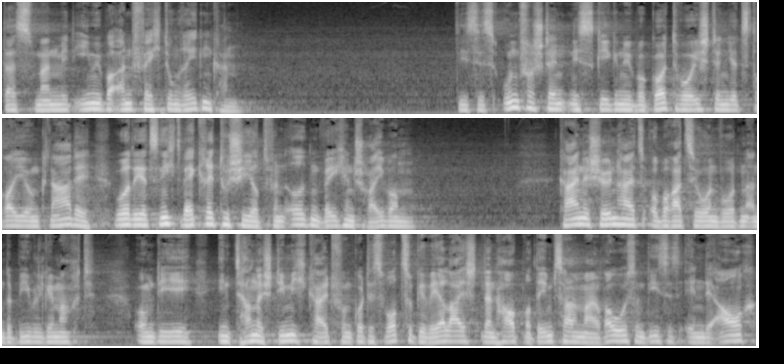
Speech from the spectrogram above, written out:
dass man mit ihm über Anfechtung reden kann. Dieses Unverständnis gegenüber Gott, wo ist denn jetzt Treue und Gnade, wurde jetzt nicht wegretuschiert von irgendwelchen Schreibern. Keine Schönheitsoperation wurden an der Bibel gemacht um die interne Stimmigkeit von Gottes Wort zu gewährleisten, dann haut man den Psalm mal raus und dieses Ende auch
